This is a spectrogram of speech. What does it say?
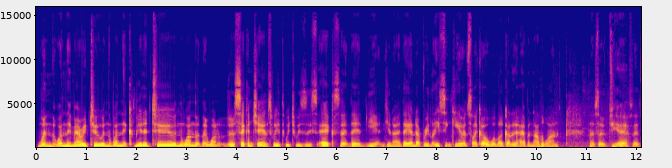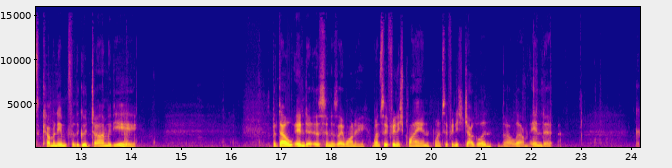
When the one they're married to and the one they're committed to and the one that they want the second chance with, which was this ex, that they yeah, you know, they end up releasing here. It's like, oh well, I got to have another one. And so yeah, that's coming in for the good time with you. But they'll end it as soon as they want to. Once they finish playing, once they finish juggling, they'll um, end it. God.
